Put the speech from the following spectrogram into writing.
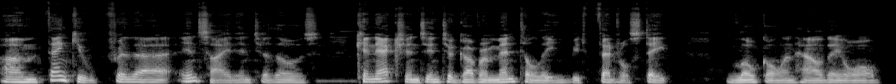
Um, thank you for the insight into those connections intergovernmentally, federal, state, local, and how they all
